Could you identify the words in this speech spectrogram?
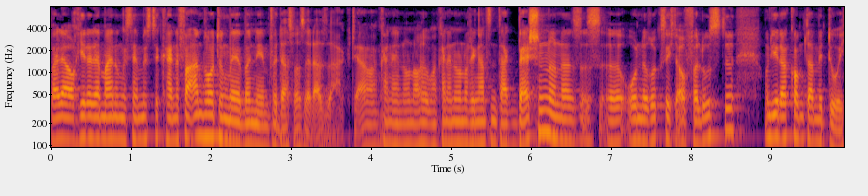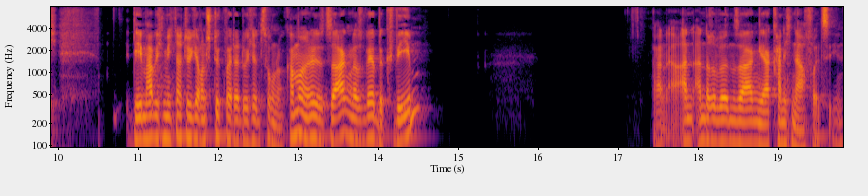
weil ja auch jeder der Meinung ist, er müsste keine Verantwortung mehr übernehmen für das, was er da sagt. Ja, man kann ja nur noch, man kann ja nur noch den ganzen Tag bashen und das ist äh, ohne Rücksicht auf Verluste und jeder kommt damit durch. Dem habe ich mich natürlich auch ein Stück weiter durch entzogen. Kann man jetzt sagen, das wäre bequem. Andere würden sagen, ja, kann ich nachvollziehen.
